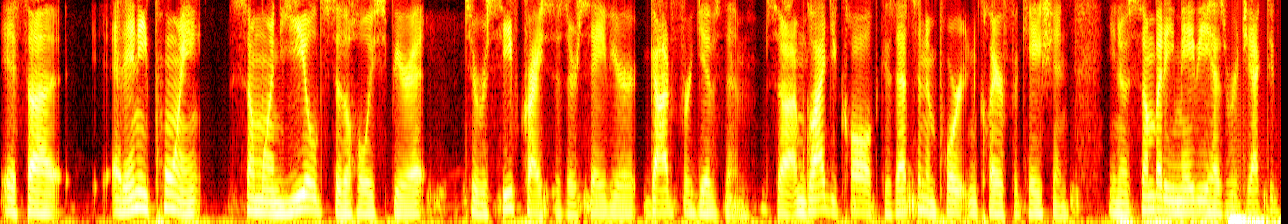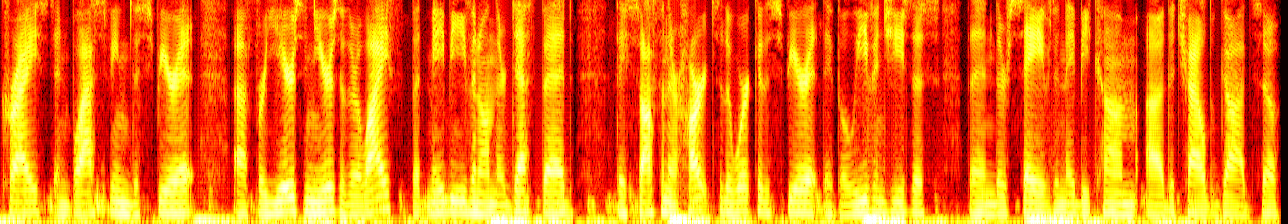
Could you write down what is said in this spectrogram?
if uh, at any point someone yields to the Holy Spirit to receive Christ as their Savior, God forgives them. So I'm glad you called because that's an important clarification. You know, somebody maybe has rejected Christ and blasphemed the Spirit uh, for years and years of their life, but maybe even on their deathbed, they soften their heart to the work of the Spirit, they believe in Jesus, then they're saved and they become uh, the child of God. So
